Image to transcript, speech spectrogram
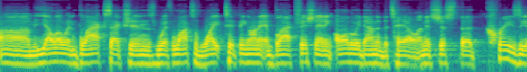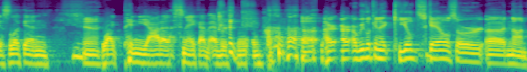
um, yellow and black sections with lots of white tipping on it and black fish netting all the way down to the tail. And it's just the craziest looking, Yeah. like pinata snake I've ever seen. Uh, are, are, are we looking at keeled scales or uh, non?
